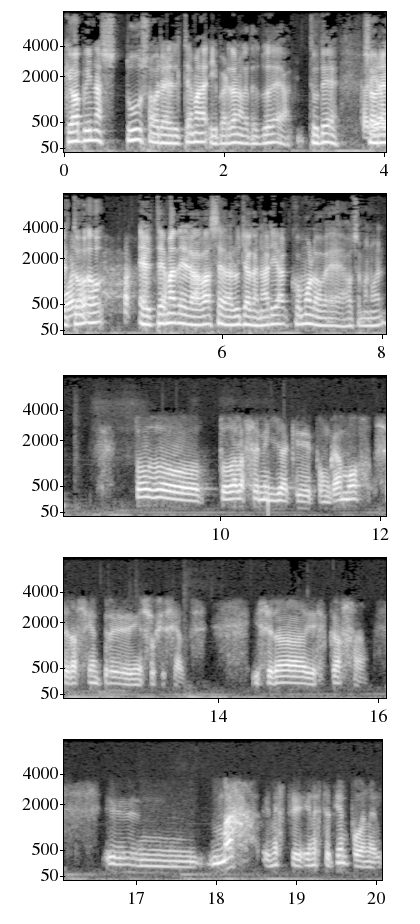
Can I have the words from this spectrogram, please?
qué opinas tú sobre el tema, y perdona que te tutee, tutee, sobre bueno. todo el tema de la base de la lucha canaria. ¿Cómo lo ves, José Manuel? todo toda la semilla que pongamos será siempre insuficiente y será escasa Eh, más en este en este tiempo en el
